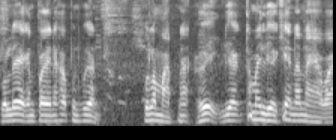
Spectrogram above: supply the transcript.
ก็แลกกันไปนะครับเพื่อนๆคนละหมัดนะเฮ้ยเรือทำไมเรือแค่นานาวะ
